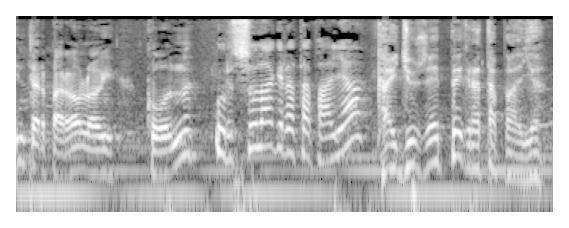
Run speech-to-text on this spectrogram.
interparoloj kun Ursula Gratapaglia kaj Giuseppe Gratapaglia.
